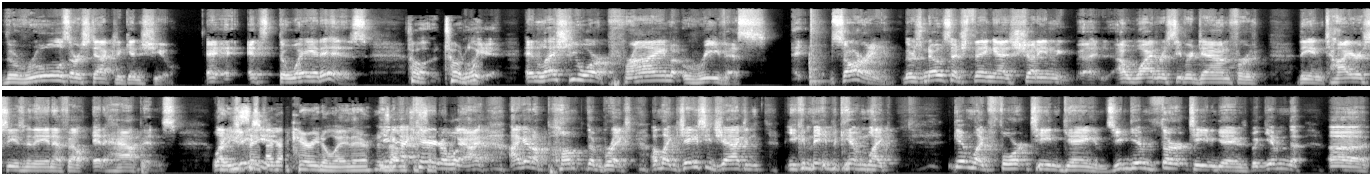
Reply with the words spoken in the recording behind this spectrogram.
The rules are stacked against you. It, it's the way it is. Totally. Unless you are prime Revis. Sorry, there's no such thing as shutting a wide receiver down for the entire season in the NFL. It happens. Like Are you JC, saying I got carried away there? Is you got carried saying? away. I, I gotta pump the brakes. I'm like JC Jackson. You can maybe give him like give him like 14 games. You can give him 13 games, but give him the uh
